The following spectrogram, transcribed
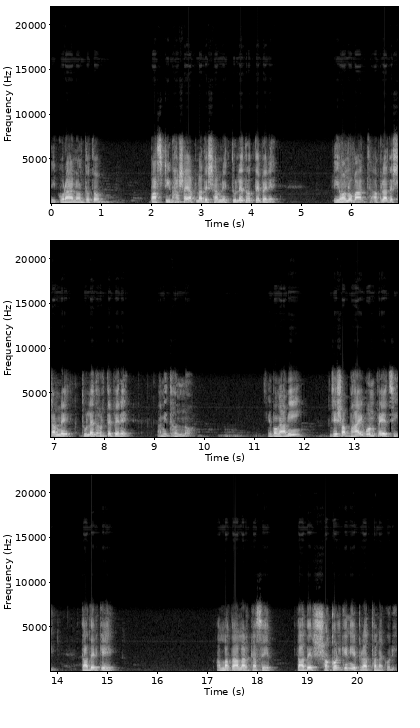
এই কোরআন অন্তত পাঁচটি ভাষায় আপনাদের সামনে তুলে ধরতে পেরে, এই অনুবাদ আপনাদের সামনে তুলে ধরতে পেরে আমি ধন্য। এবং আমি যেসব ভাই বোন পেয়েছি, তাদেরকে আল্লাহ তাআলার কাছে তাদের সকলকে নিয়ে প্রার্থনা করি।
